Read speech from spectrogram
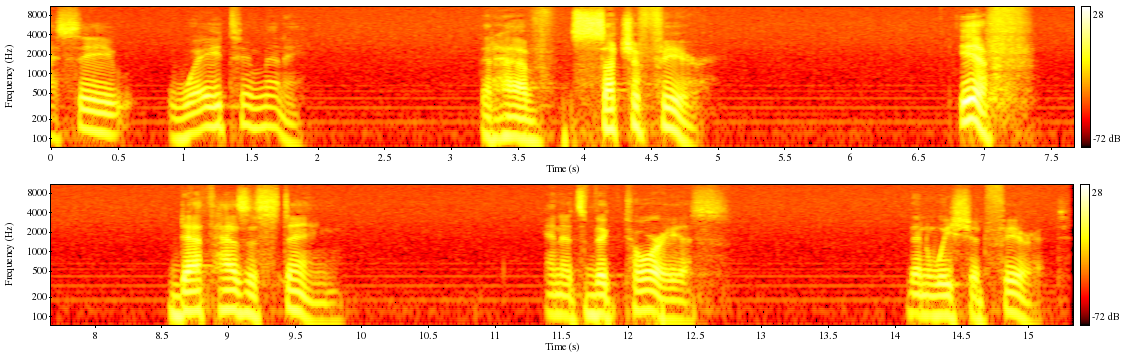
I see way too many that have such a fear. If death has a sting and it's victorious, then we should fear it.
